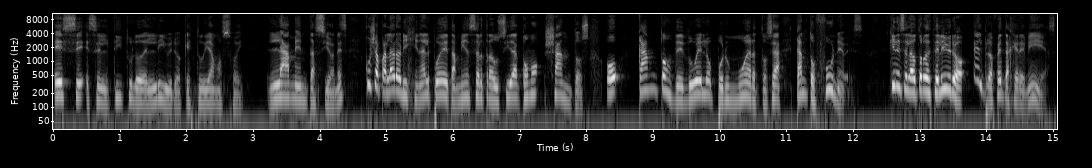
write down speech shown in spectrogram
Ese es el título del libro que estudiamos hoy. Lamentaciones, cuya palabra original puede también ser traducida como llantos o cantos de duelo por un muerto, o sea, cantos fúnebres. ¿Quién es el autor de este libro? El profeta Jeremías.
